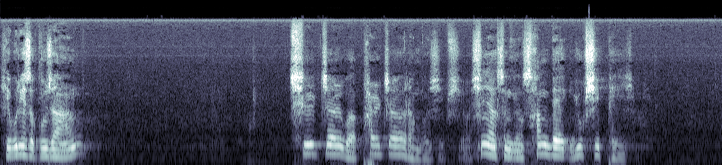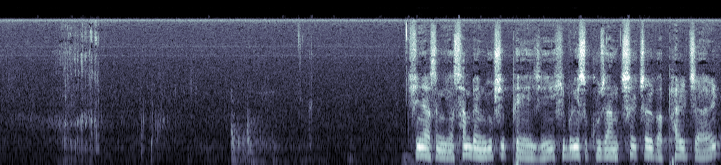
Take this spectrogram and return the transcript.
히브리서 9장 7절과 8절 한번 보십시오. 신약성경 360페이지입니다. 신약성경 360페이지 히브리서 9장 7절과 8절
